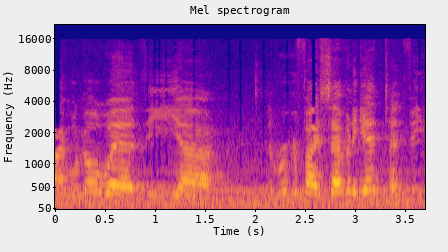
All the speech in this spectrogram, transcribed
All right, we'll go with the uh, the Ruger 5.7 again, 10 feet.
